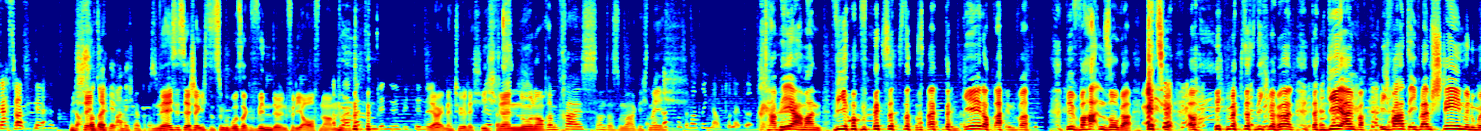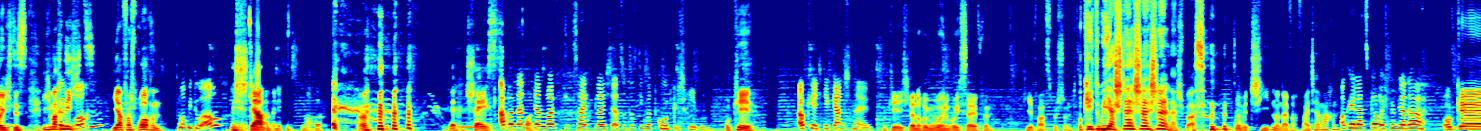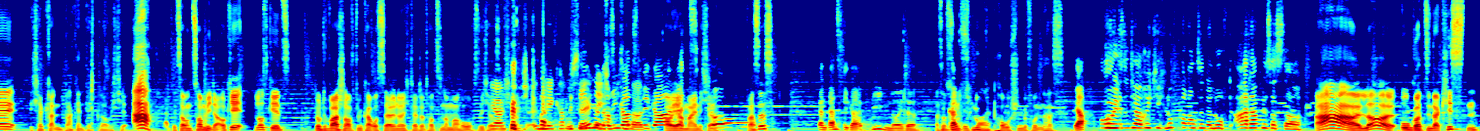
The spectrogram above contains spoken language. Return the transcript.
Das war's wert. Schenke schon seit Jahren nicht mehr passiert. Nächstes Jahr schenke ich dir zum Geburtstag Windeln für die Aufnahmen. Erwachsenenwindel bitte, ne? Ja, natürlich. Ich Das- renne nur noch im Kreis und das mag ich Oh Gott, nicht. ich muss immer dringend auf Toilette. Tabea, Mann! Wie oft willst du das noch sagen? Dann geh doch einfach. Wir warten sogar. Bitte. Aber ich möchte das nicht mehr hören. Dann geh einfach. Ich warte. Ich bleib stehen, wenn du möchtest. Ich mach nichts. Versprochen? Ja, versprochen. Tobi, du auch? Ich sterbe, wenn ich nichts mache. ich werde gechased. Aber dann, Von- dann läuft die Zeit gleich, also das, die wird gut geschrieben. Okay. Okay, ich gehe ganz schnell. Okay, ich renne noch irgendwo hin, wo ich safe bin. Hier passt bestimmt. Okay, Tobias, schnell, schnell, schnell. Nein, Spaß. Sollen wir cheaten und einfach weitermachen? Okay, let's go, ich bin wieder da. Okay. Ich habe gerade einen Bug entdeckt, glaube ich, hier. Ah! Jetzt ist auch ein Zombie da. Okay, los geht's. Ich glaube, du warst schon auf dem Karussell, ne? Ich kletter trotzdem nochmal hoch. Sicher, Ja, ich, sicher. äh, nee, Karussell, Fliegen, nee, das ganz legal. Oh ja, meine ich ja. Was ist? Kann ganz legal fliegen, Leute. Als ob du eine. Flugpotion gefunden hast. Ja. Oh, hier sind ja richtig Luftballons in der Luft. Ah, dafür ist das da. Ah, lol. Oh Gott, sind da Kisten?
